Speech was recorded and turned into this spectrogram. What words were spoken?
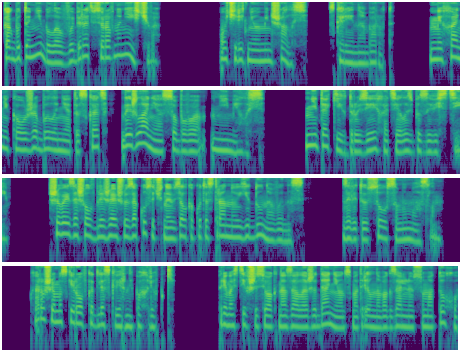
Как бы то ни было, выбирать все равно не из чего. Очередь не уменьшалась, скорее наоборот. Механика уже было не отыскать, да и желания особого не имелось. Не таких друзей хотелось бы завести. Шивей зашел в ближайшую закусочную и взял какую-то странную еду на вынос, залитую соусом и маслом. Хорошая маскировка для скверной похлебки. Примостившись у окна зала ожидания, он смотрел на вокзальную суматоху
